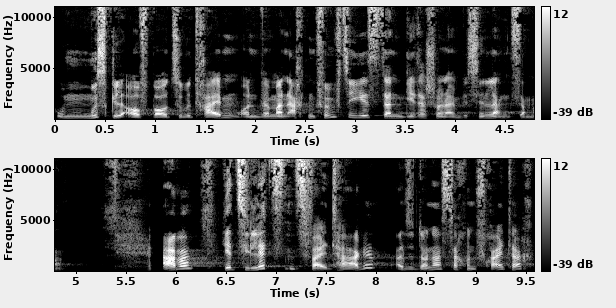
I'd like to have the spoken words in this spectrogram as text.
um Muskelaufbau zu betreiben. Und wenn man 58 ist, dann geht das schon ein bisschen langsamer. Aber jetzt die letzten zwei Tage, also Donnerstag und Freitag,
